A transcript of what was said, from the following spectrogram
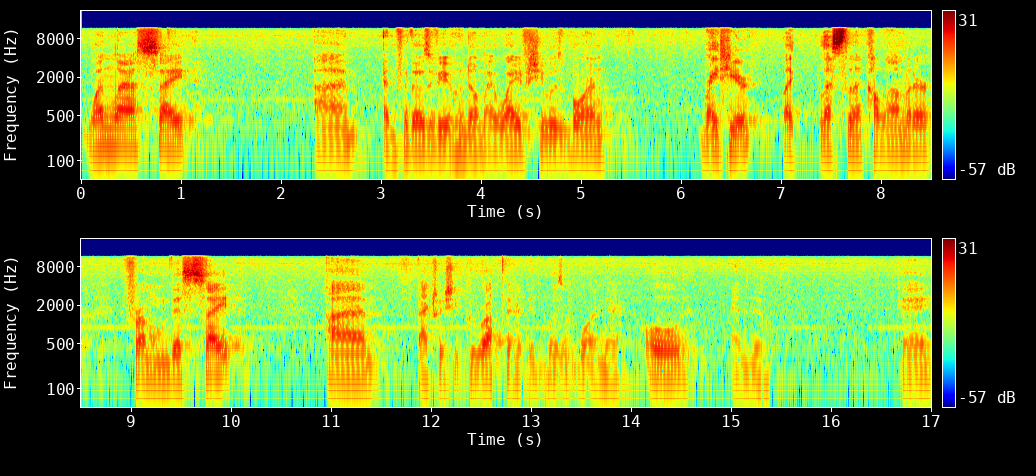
One last site, um, and for those of you who know my wife, she was born right here, like less than a kilometer from this site. Um, actually, she grew up there, wasn't born there. Old and new. Okay?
